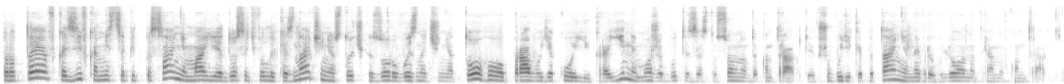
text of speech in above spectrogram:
Проте вказівка місця підписання має досить велике значення з точки зору визначення того, право якої країни може бути застосовано до контракту, якщо будь-яке питання не врегульовано прямо в контракті.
